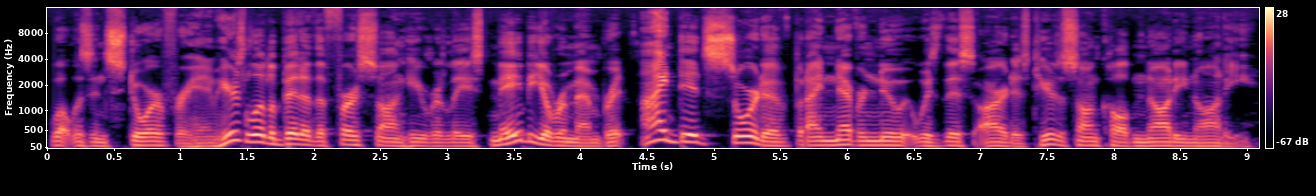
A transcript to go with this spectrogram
what was in store for him. Here's a little bit of the first song he released. Maybe you'll remember it. I did sort of, but I never knew it was this artist. Here's a song called Naughty Naughty.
